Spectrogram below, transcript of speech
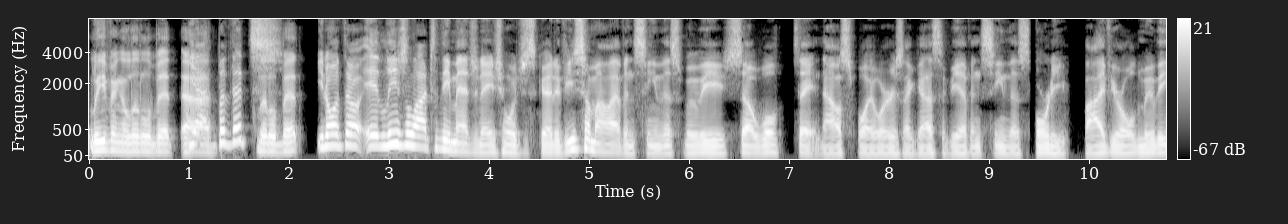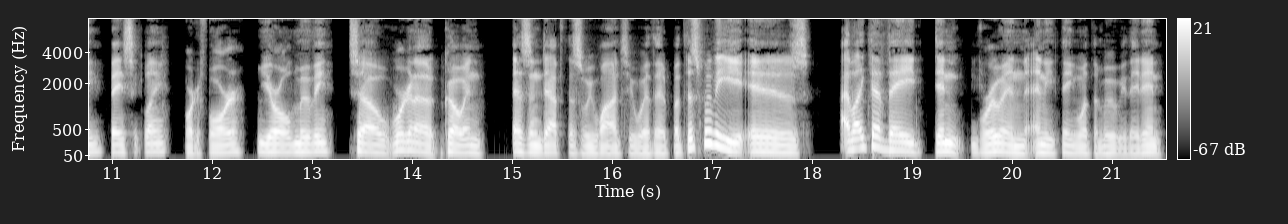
Leaving a little bit, uh, yeah, but that's a little bit. You know what though? It leaves a lot to the imagination, which is good. If you somehow haven't seen this movie, so we'll say it now, spoilers, I guess. If you haven't seen this 45 year old movie, basically 44 year old movie, so we're gonna go in as in depth as we want to with it. But this movie is. I like that they didn't ruin anything with the movie. They didn't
